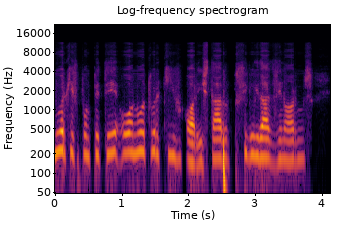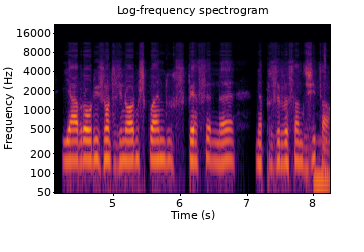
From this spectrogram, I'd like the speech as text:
no arquivo.pt ou no outro arquivo. Ora, isto abre possibilidades enormes e abre horizontes enormes quando se pensa na, na preservação digital.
